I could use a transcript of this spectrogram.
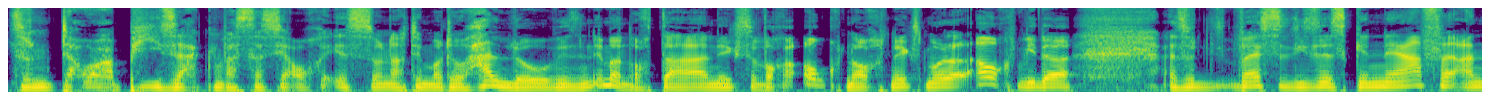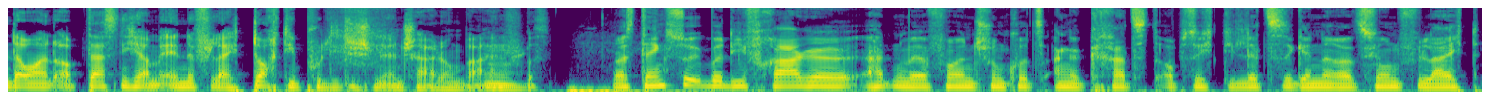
so ein Dauerpiesacken, was das ja auch ist, so nach dem Motto, hallo, wir sind immer noch da, nächste Woche auch noch, nächsten Monat auch wieder. Also weißt du, dieses Generve andauernd, ob das nicht am Ende vielleicht doch die die politischen Entscheidungen beeinflusst. Hm. Was denkst du über die Frage, hatten wir vorhin schon kurz angekratzt, ob sich die letzte Generation vielleicht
